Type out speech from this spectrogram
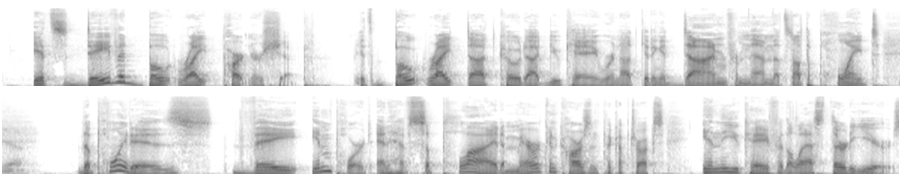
it's David Boatwright Partnership. It's boatwright.co.uk. We're not getting a dime from them. That's not the point. The point is they import and have supplied American cars and pickup trucks in the UK for the last 30 years.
